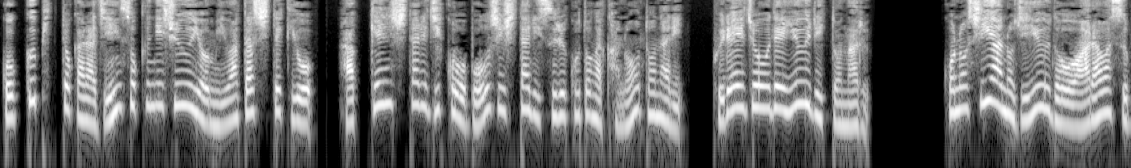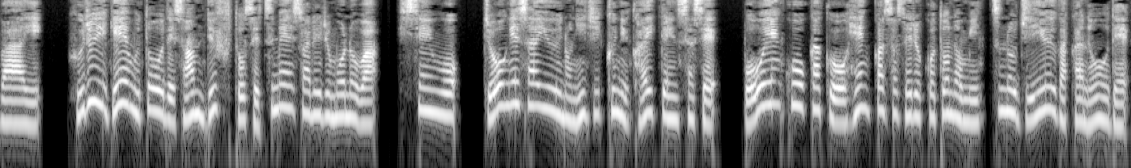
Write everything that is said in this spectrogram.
コックピットから迅速に周囲を見渡し敵を発見したり事故を防止したりすることが可能となり、プレイ上で有利となる。この視野の自由度を表す場合、古いゲーム等でサンデュフと説明されるものは、視線を上下左右の二軸に回転させ、望遠広角を変化させることの3つの自由が可能で、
